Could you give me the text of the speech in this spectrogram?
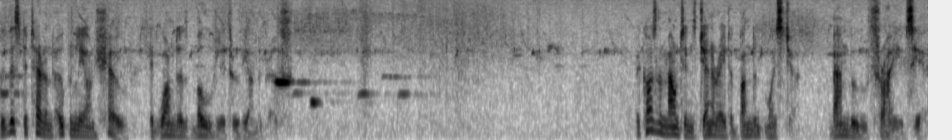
With this deterrent openly on show, it wanders boldly through the undergrowth. Because the mountains generate abundant moisture, bamboo thrives here.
